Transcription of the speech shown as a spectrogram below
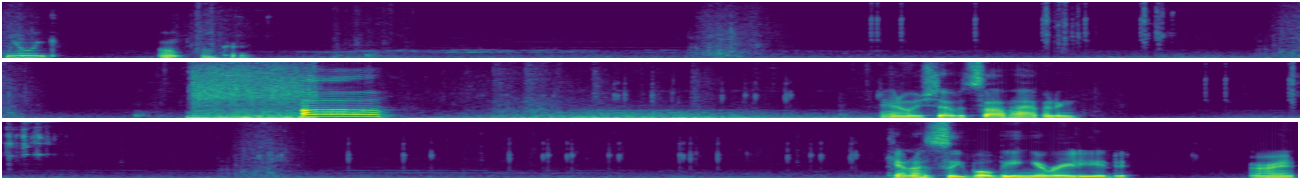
Yoink. Oh, okay. Oh! Man, I wish that would stop happening. Cannot sleep while being irradiated. Alright.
